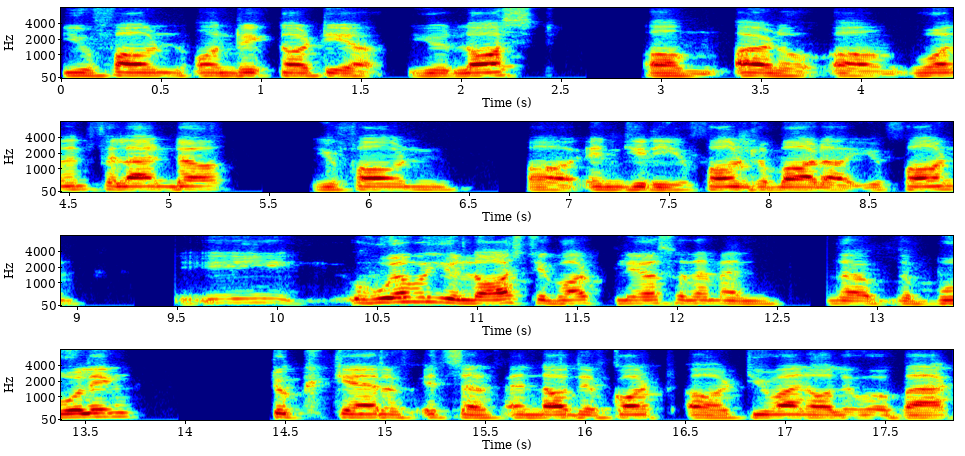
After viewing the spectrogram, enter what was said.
you found Anrich Nortje, you lost um I don't know um Vernon Philander, you found uh you found Rabada, you found y- whoever you lost, you got players for them, and the the bowling took care of itself. And now they've got uh Duanne Olivier back.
